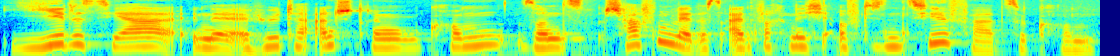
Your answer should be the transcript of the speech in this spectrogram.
jedes Jahr in eine erhöhte Anstrengung kommen, sonst schaffen wir das einfach nicht, auf diesen Zielpfad zu kommen.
